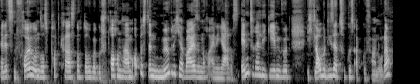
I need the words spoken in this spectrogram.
der letzten Folge unseres Podcasts noch darüber gesprochen haben, ob es denn möglicherweise noch eine Jahresendrallye geben wird. Ich glaube, dieser Zug ist abgefahren, oder?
